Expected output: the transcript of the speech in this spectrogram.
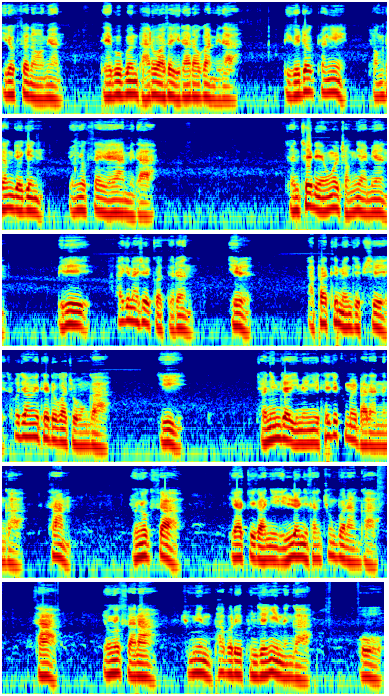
이력서 넣으면 대부분 바로 와서 일하라고 합니다. 비교적 평이 정상적인 용역사여야 합니다. 전체 내용을 정리하면 미리 확인하실 것들은 1. 아파트 면접 시 소장의 태도가 좋은가 2. 전임자 임명이 퇴직금을 받았는가 3. 용역사 계약 기간이 1년 이상 충분한가 4. 용역사나 주민 파벌의 분쟁이 있는가 5.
